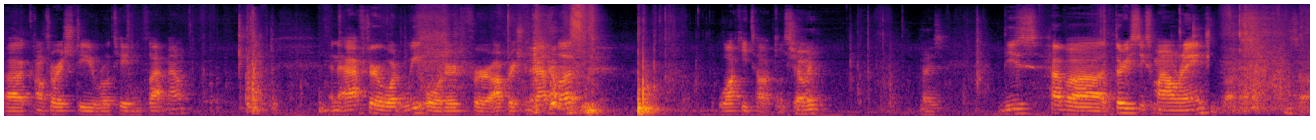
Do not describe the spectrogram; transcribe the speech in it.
Uh, Contour HD rotating flat mount. And after what we ordered for Operation Bad Blood, walkie talkie. Show me. Nice. These have a 36 mile range. So.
